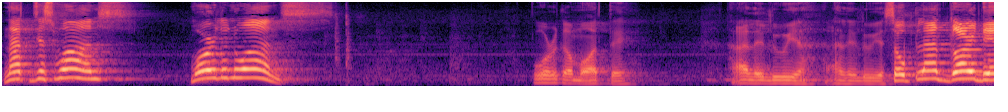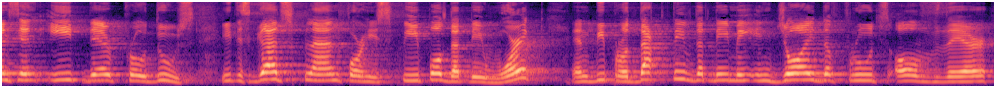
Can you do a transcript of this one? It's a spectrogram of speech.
Not just once, more than once. Poor kamote. Hallelujah. Hallelujah. So plant gardens and eat their produce. It is God's plan for His people that they work and be productive, that they may enjoy the fruits of their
